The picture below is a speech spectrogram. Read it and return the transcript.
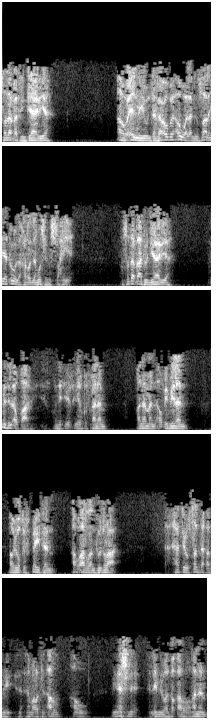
صدقة جارية أو علم ينتفع به أو ولد صالح يدعو له خرج مسلم في الصحيح. الصدقات الجارية مثل الأوقاف يوقف غنم غنما أو إبلا أو يوقف بيتا أو أرضا تزرع. حتى يصدق بثمرة الأرض أو بنسل الإبل والبقر والغنم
